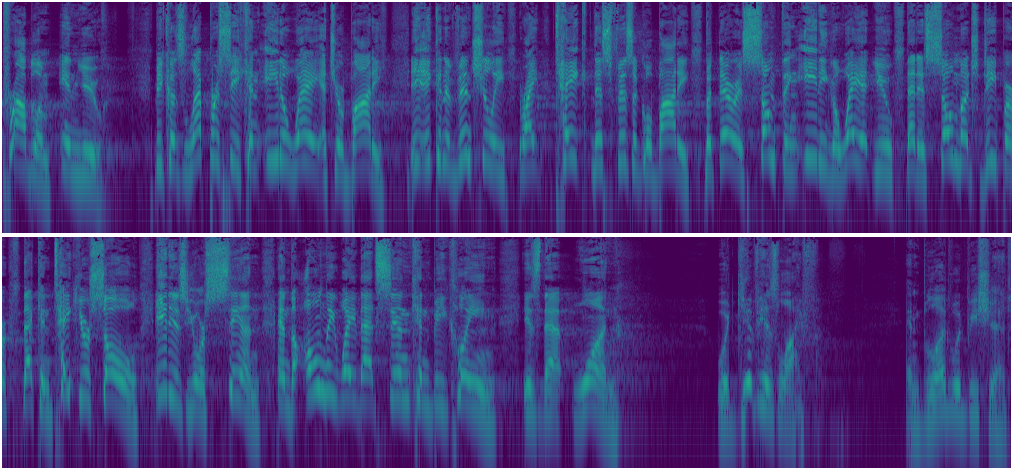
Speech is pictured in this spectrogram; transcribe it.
problem in you because leprosy can eat away at your body. It can eventually, right, take this physical body, but there is something eating away at you that is so much deeper that can take your soul. It is your sin. And the only way that sin can be clean is that one would give his life and blood would be shed,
